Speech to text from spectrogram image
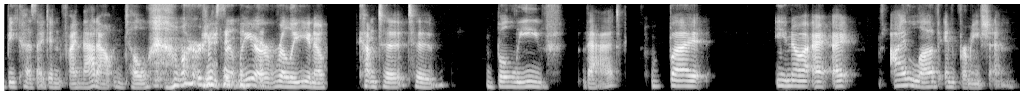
because I didn't find that out until more recently or really, you know, come to to believe that. But you know, I I I love information.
